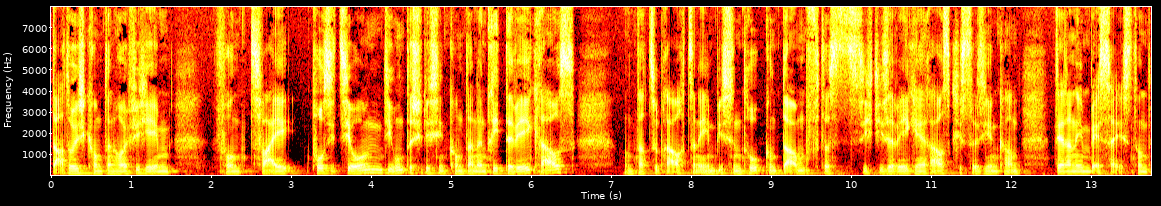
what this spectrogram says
dadurch kommt dann häufig eben von zwei Positionen, die unterschiedlich sind, kommt dann ein dritter Weg raus. Und dazu braucht es dann eben ein bisschen Druck und Dampf, dass sich dieser Weg herauskristallisieren kann, der dann eben besser ist. Und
